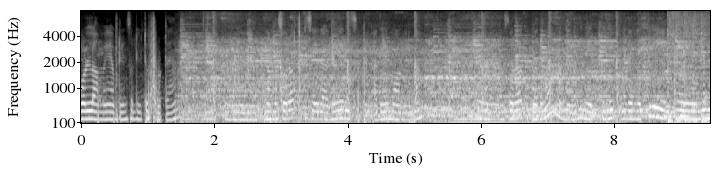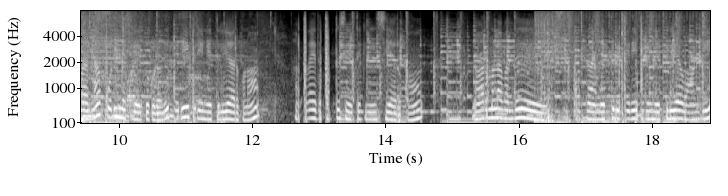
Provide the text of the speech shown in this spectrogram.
போடலாமே அப்படின்னு சொல்லிட்டு போட்டேன். நம்ம சுறா புட்டு செய்கிற அதே ரெசிபி அதே மாடல் தான். சுறாக்கு பதிலாக நம்ம வந்து நெத்திலி இந்த நெத்திலி அஹ் பொடி நெத்திலி இருக்கக்கூடாது. பெரிய பெரிய நெத்திலியாக இருக்கணும். அப்போ தான் இதை புட்டு செய்யறதுக்கு ஈஸியாக இருக்கும். நார்மலாக வந்து நெத்திலி பெரிய பெரிய நெத்திலியாக வாங்கி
